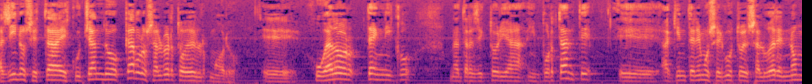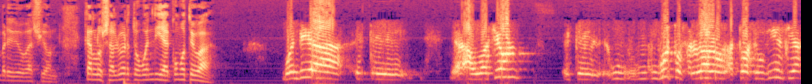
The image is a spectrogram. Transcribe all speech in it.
Allí nos está escuchando Carlos Alberto del Moro, eh, jugador técnico, una trayectoria importante, eh, a quien tenemos el gusto de saludar en nombre de Ovación. Carlos Alberto, buen día, ¿cómo te va? Buen día, este, a Ovación, este, un, gusto saludarlos a toda su audiencia,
